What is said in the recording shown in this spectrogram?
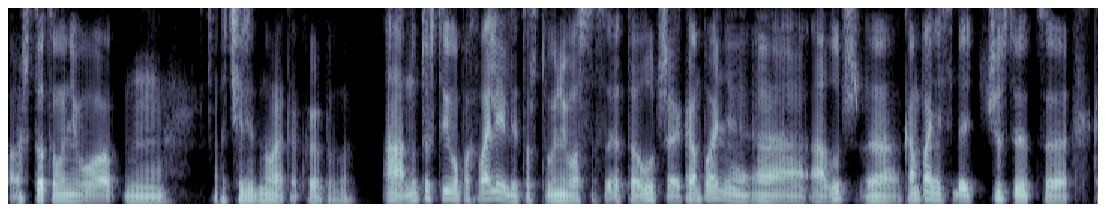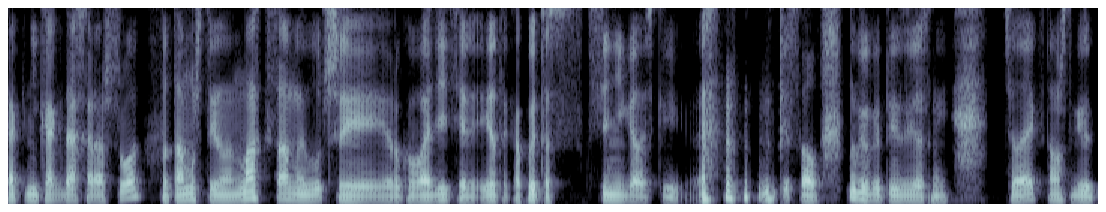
а, что-то у него м, очередное такое было. А, ну то, что его похвалили, то, что у него это лучшая компания, а, а лучше а, компания себя чувствует а, как никогда хорошо, потому что Илон Маск самый лучший руководитель, и это какой-то с синей галочкой написал, ну какой-то известный человек, потому что, говорит,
